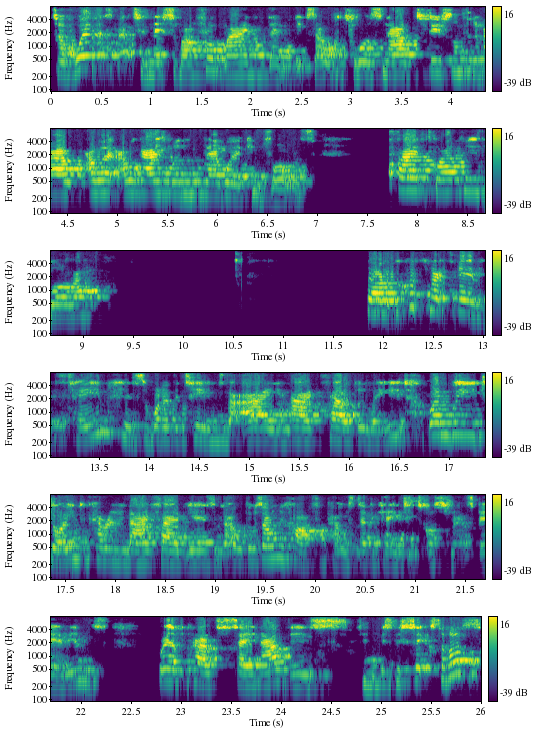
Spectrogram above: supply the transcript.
So if we're expecting this of our frontline, then it's over to us now to do something about our, our guys when they're working for us. Slide, please, Laura. So the customer experience team is one of the teams that I, I proudly lead. When we joined, Karen and I, five years ago, there was only half a post dedicated to customer experience. Really proud to say now there's, is the six of us,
